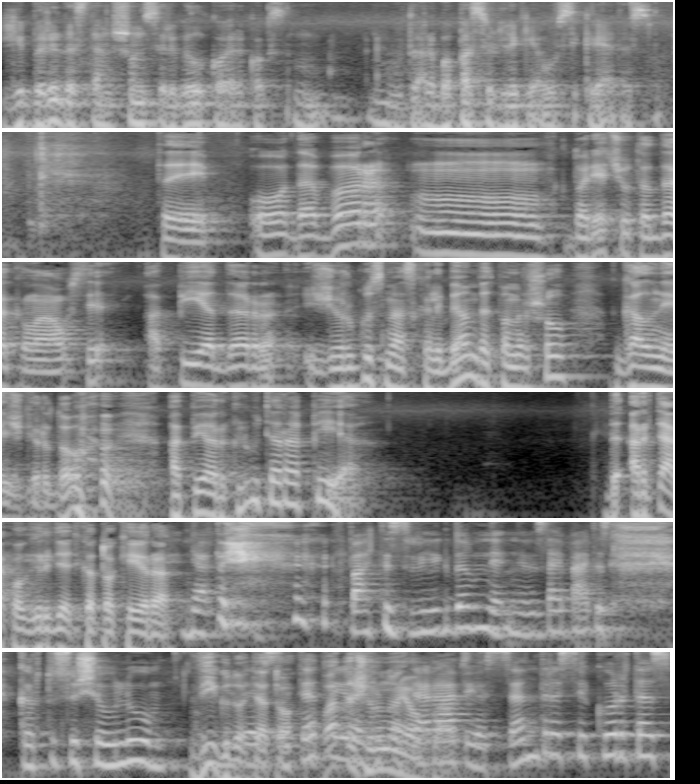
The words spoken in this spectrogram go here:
hybridas ten šuns ir vilko ir koks būtų arba pasilikė užsikrėtęs. Taip, o dabar mm, norėčiau tada klausti, apie dar žirgus mes kalbėjom, bet pamiršau, gal neišgirdau, apie arklių terapiją. Ar teko girdėti, kad tokia yra? Ne, tai patys vykdom, ne, ne visai patys, kartu su Šiaulių. Vykdote tokią, va, aš ir norėjau. Terapijos centras įkurtas,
